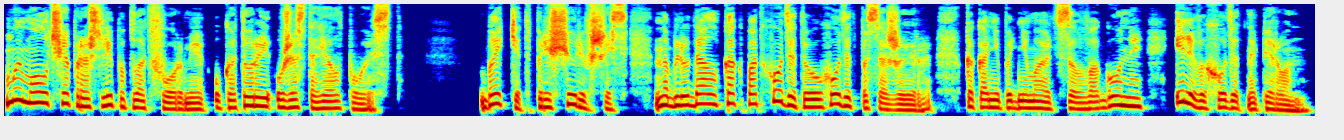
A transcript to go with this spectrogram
Мы молча прошли по платформе, у которой уже стоял поезд. Беккет, прищурившись, наблюдал, как подходят и уходят пассажиры, как они поднимаются в вагоны или выходят на перрон.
